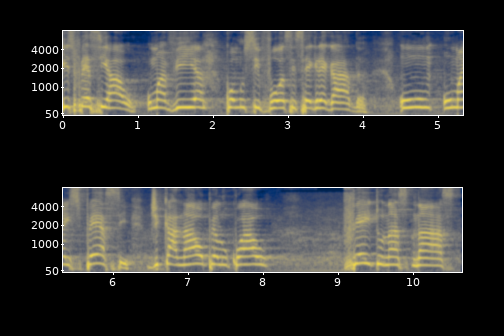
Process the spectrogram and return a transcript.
especial, uma via como se fosse segregada, um, uma espécie de canal pelo qual, feito nas, nas,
